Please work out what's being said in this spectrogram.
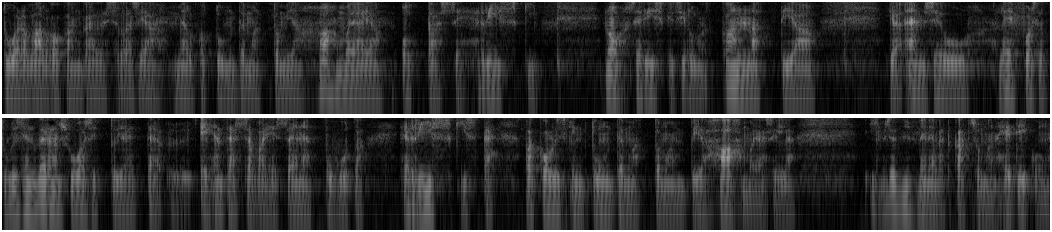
tuoda valkokankaille sellaisia melko tuntemattomia hahmoja ja ottaa se riski. No, se riski silloin kannatti ja, ja MCU leffoista tuli sen verran suosittuja, että eihän tässä vaiheessa enää puhuta riskistä, vaikka olisikin tuntemattomampia hahmoja, sillä ihmiset nyt menevät katsomaan heti, kun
